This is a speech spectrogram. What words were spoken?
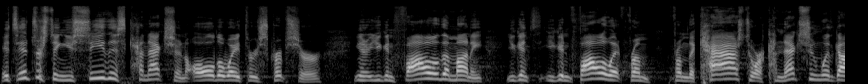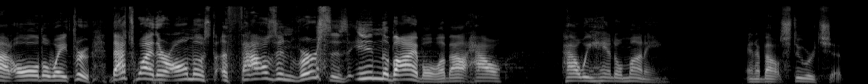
It's interesting. You see this connection all the way through Scripture. You know, you can follow the money. You can, you can follow it from, from the cash to our connection with God all the way through. That's why there are almost a thousand verses in the Bible about how, how we handle money and about stewardship.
